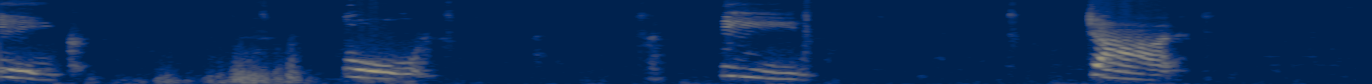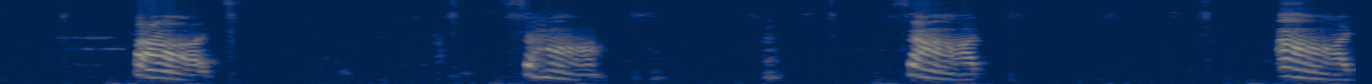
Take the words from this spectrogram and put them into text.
एक दोन तीन चार पाच सहा सात आठ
